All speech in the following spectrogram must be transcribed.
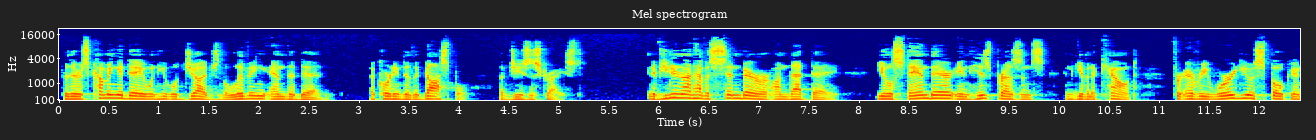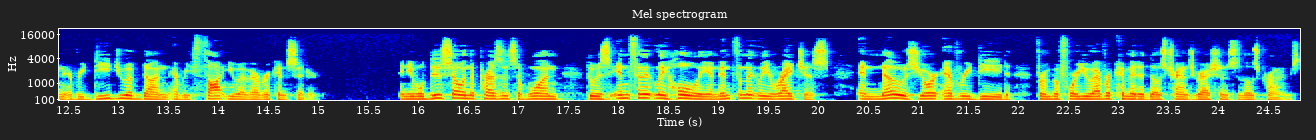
For there is coming a day when he will judge the living and the dead, according to the gospel of Jesus Christ. And if you do not have a sin bearer on that day, you will stand there in his presence and give an account for every word you have spoken, every deed you have done, every thought you have ever considered. And you will do so in the presence of one who is infinitely holy and infinitely righteous and knows your every deed from before you ever committed those transgressions or those crimes.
